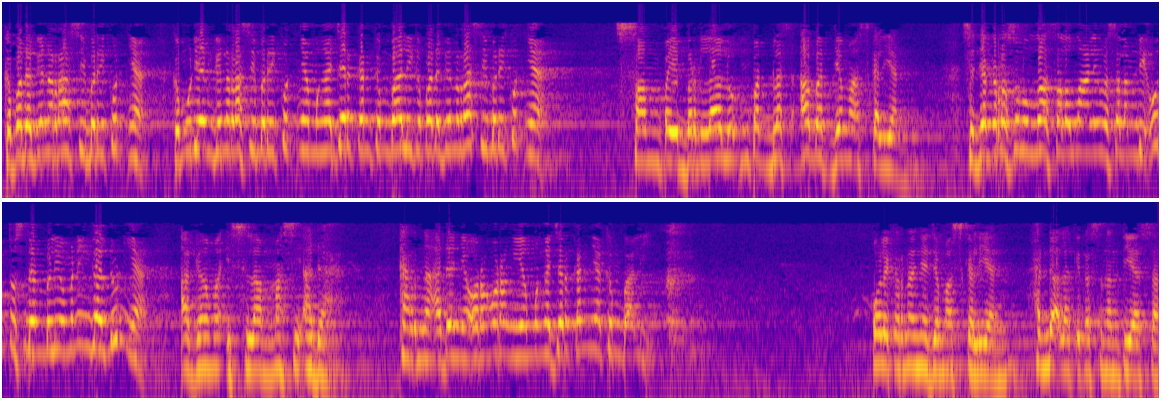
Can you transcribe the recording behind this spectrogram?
kepada generasi berikutnya, kemudian generasi berikutnya mengajarkan kembali kepada generasi berikutnya sampai berlalu 14 abad jemaah sekalian. Sejak Rasulullah sallallahu alaihi wasallam diutus dan beliau meninggal dunia, agama Islam masih ada karena adanya orang-orang yang mengajarkannya kembali. Oleh karenanya jemaah sekalian, hendaklah kita senantiasa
